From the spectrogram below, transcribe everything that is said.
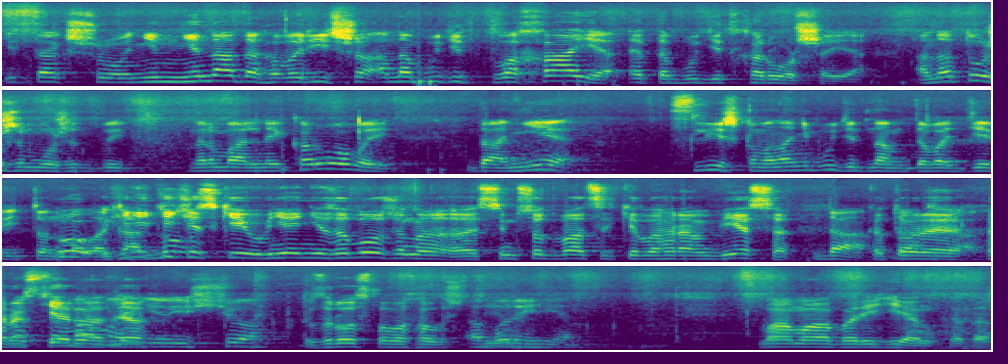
И так что не, не надо говорить, что она будет плохая, это будет хорошая. Она тоже может быть нормальной коровой, да, не слишком, она не будет нам давать 9 тонн Ну, молока. генетически у нее не заложено э, 720 килограмм веса, да, которое да, да. характерно для еще взрослого голштина. абориген. Мама аборигенка, да.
